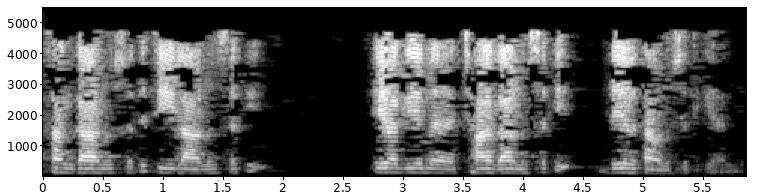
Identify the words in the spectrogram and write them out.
සංඝානුස්සති, සීලානුස්සති, ඒ වගේම ඡාගානුස්සති, දේවතානුස්සති කියන්නේ.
